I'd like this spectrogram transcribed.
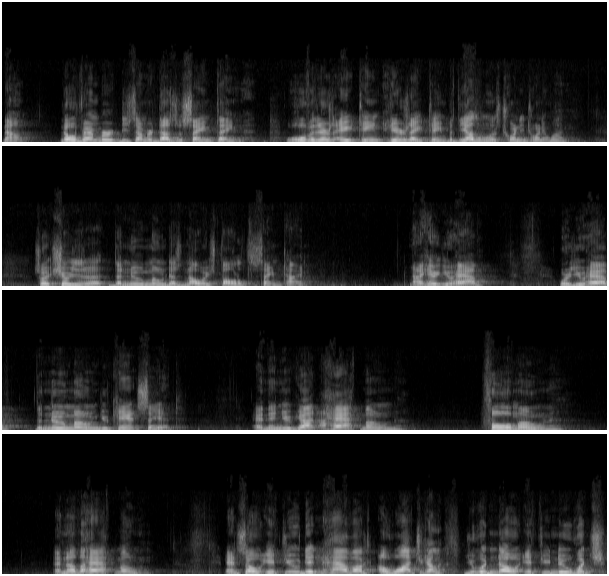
Now, November, December does the same thing. Well, over there's 18, here's 18, but the other one was 2021. So it shows you that the new moon doesn't always fall at the same time. Now, here you have where you have the new moon, you can't see it. And then you've got a half moon, full moon, another half moon. And so if you didn't have a, a watch, you, you would know if you knew which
